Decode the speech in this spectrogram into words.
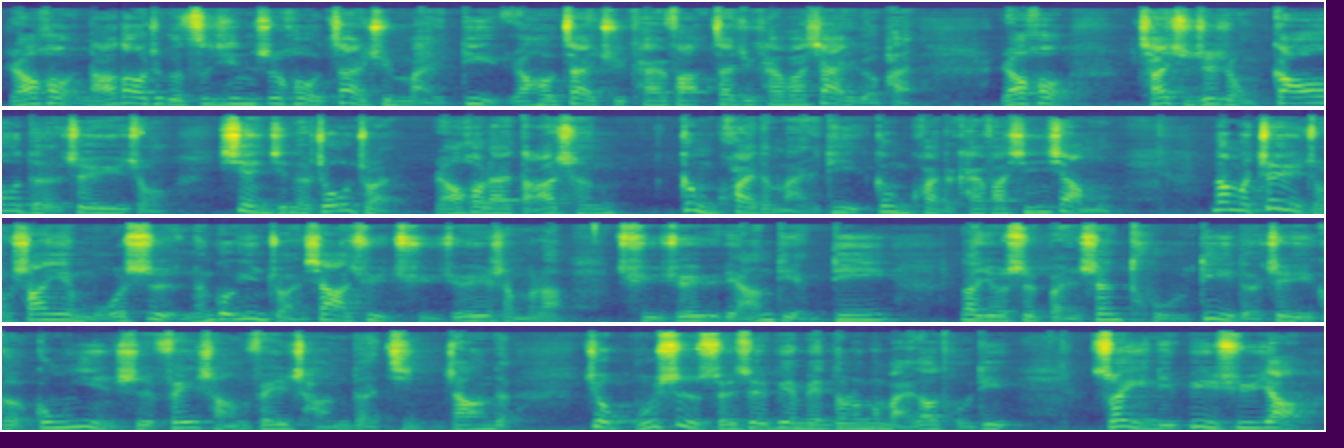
然后拿到这个资金之后再去买地，然后再去开发，再去开发下一个盘，然后采取这种高的这一种现金的周转，然后来达成更快的买地、更快的开发新项目。那么这种商业模式能够运转下去，取决于什么呢？取决于两点：第一。那就是本身土地的这一个供应是非常非常的紧张的，就不是随随便便都能够买到土地，所以你必须要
